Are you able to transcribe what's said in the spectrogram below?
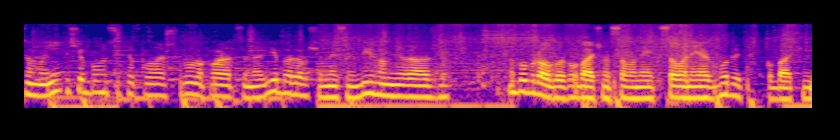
Саме інші буси також. Була пара це на виборів, що не цим бігом ні разу. Ну попробую, побачимо, що вони, що вони як будуть, побачимо.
